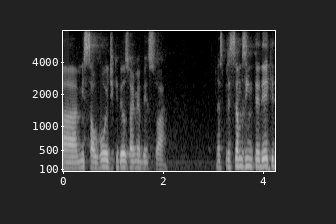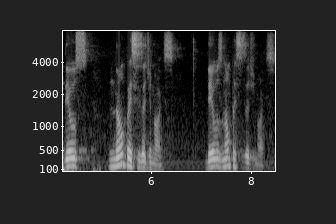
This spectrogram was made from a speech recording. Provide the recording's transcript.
ah, me salvou, de que Deus vai me abençoar? Nós precisamos entender que Deus não precisa de nós. Deus não precisa de nós.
